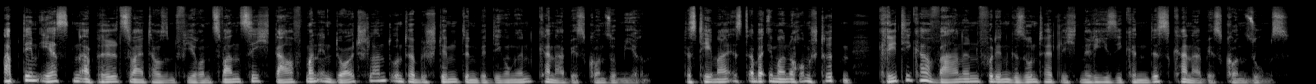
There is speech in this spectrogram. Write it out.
Ab dem 1. April 2024 darf man in Deutschland unter bestimmten Bedingungen Cannabis konsumieren. Das Thema ist aber immer noch umstritten. Kritiker warnen vor den gesundheitlichen Risiken des Cannabiskonsums.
